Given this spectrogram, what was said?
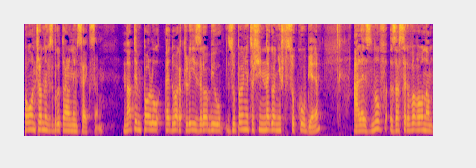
połączonych z brutalnym seksem. Na tym polu Edward Lee zrobił zupełnie coś innego niż w Sukubie, ale znów zaserwował nam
